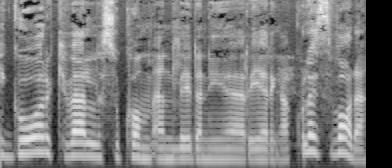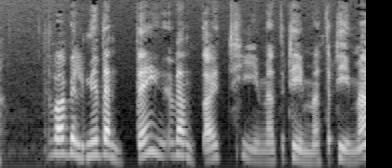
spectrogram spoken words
I går kveld så kom endelig den nye regjeringa. Hvordan var det? Det var veldig mye venting. Venta i time etter time etter time.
